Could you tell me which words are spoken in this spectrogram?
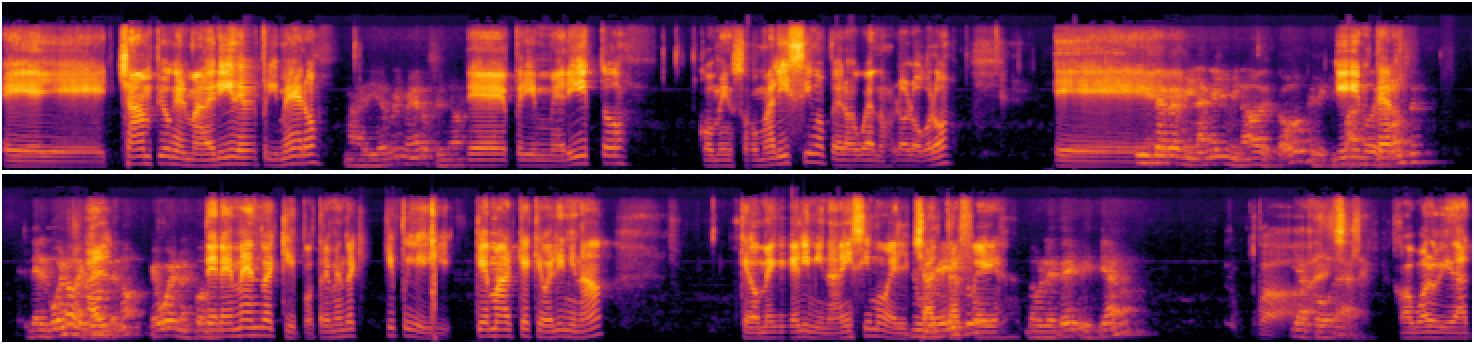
Eh, champion, el Madrid de primero. Madrid de primero, señor. De primerito. Comenzó malísimo, pero bueno, lo logró. Eh, Inter de Milán eliminado de todos, el equipo de Conte. Del bueno de Conte, ¿no? Qué bueno es Conte. Tremendo equipo, tremendo equipo y qué mal que quedó eliminado. Quedó mega eliminadísimo. El Charter fue. Doblete de Cristiano. y a ¿Cómo, olvidar,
